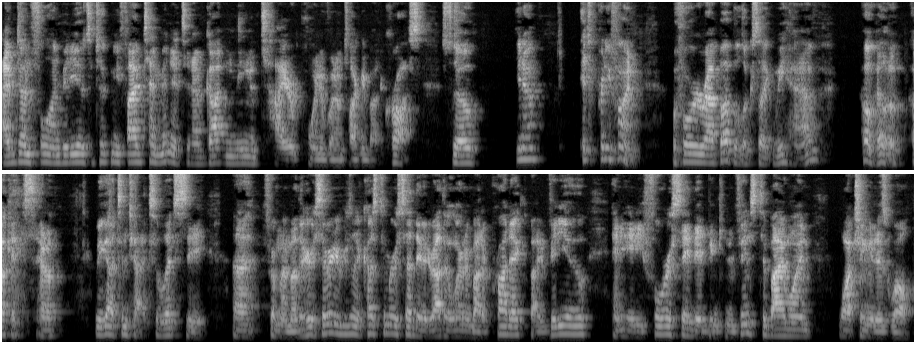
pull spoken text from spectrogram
I've done full on videos. It took me five, 10 minutes and I've gotten the entire point of what I'm talking about across. So, you know, it's pretty fun. Before we wrap up, it looks like we have, oh, hello. Okay, so we got some chat. So let's see. Uh, from my mother here, 70% of customers said they would rather learn about a product by video, and 84 say they've been convinced to buy one watching it as well.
